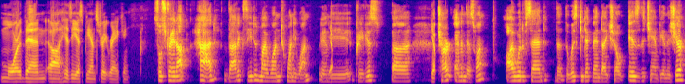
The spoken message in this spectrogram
more than uh, his ESPN straight ranking. So straight up, had that exceeded my 121 in Yep. the previous uh, Yep. chart and in this one, I would have said that the Whiskey Dick Van Dyke Show is the champion this year.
